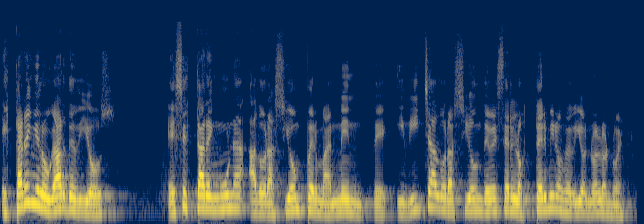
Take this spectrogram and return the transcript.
Estar en el hogar de Dios es estar en una adoración permanente y dicha adoración debe ser en los términos de Dios, no en los nuestros.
